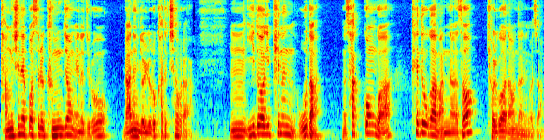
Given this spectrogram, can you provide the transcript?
당신의 버스를 긍정 에너지로 라는 연료로 가득 채워라. 음, 2 더하기 P는 5다. 사건과 태도가 만나서 결과가 나온다는 거죠.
